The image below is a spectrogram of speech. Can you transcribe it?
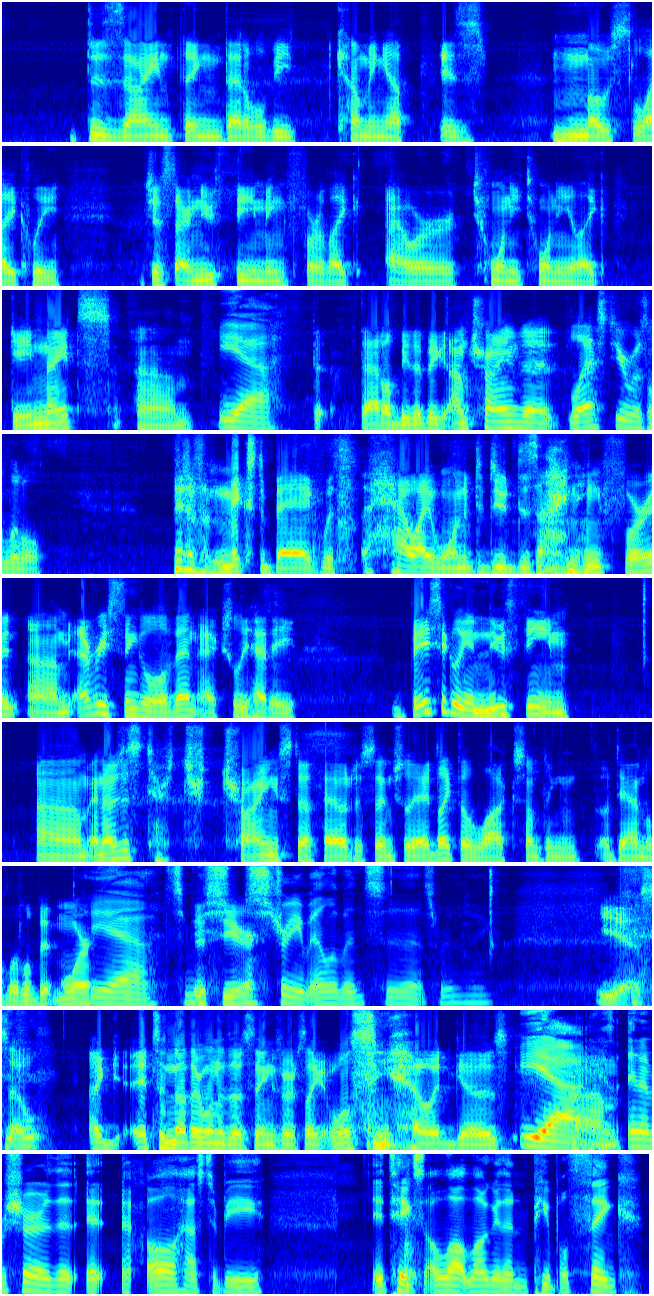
design thing that will be coming up is most likely just our new theming for like our 2020 like game nights. Um, yeah, th- that'll be the big. I'm trying to. Last year was a little bit of a mixed bag with how I wanted to do designing for it. Um, every single event actually had a basically a new theme. Um, and I was just t- t- trying stuff out. Essentially, I'd like to lock something down a little bit more. Yeah, some this year. stream elements and that sort of thing. Yeah, so it's another one of those things where it's like we'll see how it goes. Yeah, um, and I'm sure that it all has to be. It takes a lot longer than people think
